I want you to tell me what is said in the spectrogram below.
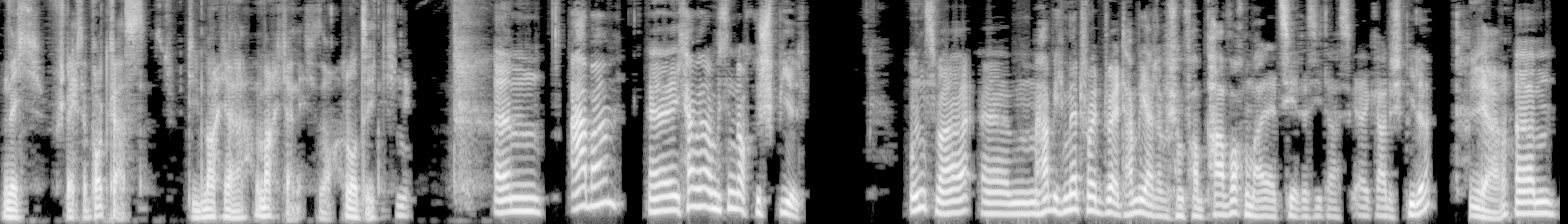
nicht schlechte Podcasts. Die mache ich ja, mache ich ja nicht. So, lohnt sich nicht. Nee. Ähm, aber äh, ich habe noch ein bisschen noch gespielt. Und zwar ähm, habe ich Metroid Dread, haben wir ja glaube ich schon vor ein paar Wochen mal erzählt, dass ich das äh, gerade spiele. Ja. Ähm,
